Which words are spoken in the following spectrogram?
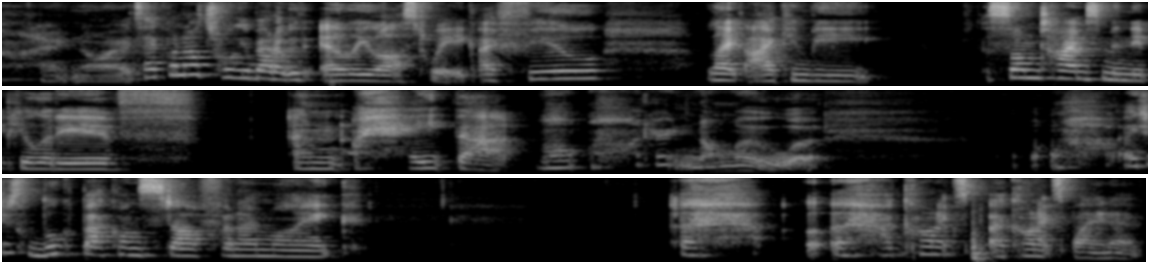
I don't know. It's like when I was talking about it with Ellie last week. I feel like I can be sometimes manipulative and I hate that. Well, I don't know. I just look back on stuff and I'm like uh, I can't I can't explain it.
